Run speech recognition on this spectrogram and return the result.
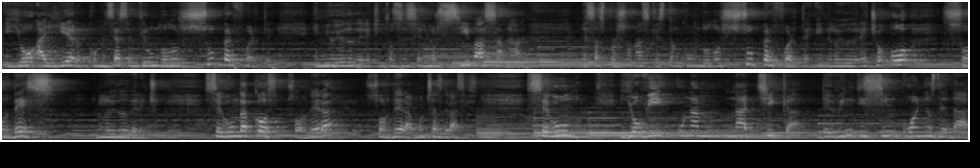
Y yo ayer comencé a sentir un dolor súper fuerte en mi oído derecho. Entonces Señor sí va a sanar esas personas que están con un dolor súper fuerte en el oído derecho o sordez en el oído derecho. Segunda cosa, sordera, sordera, muchas gracias. Segundo, yo vi una, chica de 25 años de edad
